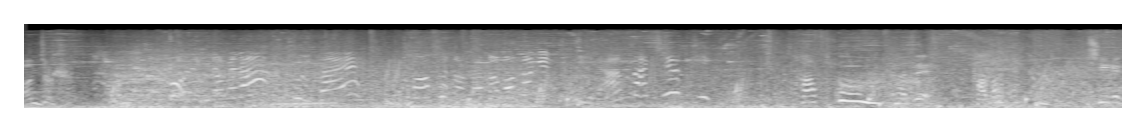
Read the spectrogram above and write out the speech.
盤石。お披露目だ。歌え。僕の名のもとに。イランバ周期。八方の風。羽ばたく。散れ。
